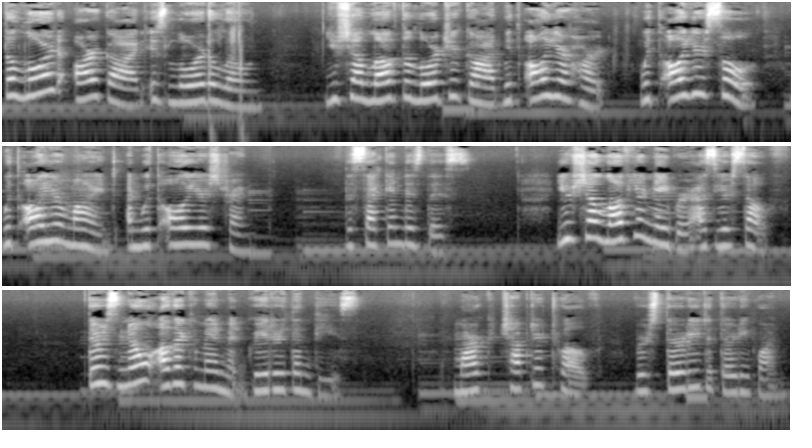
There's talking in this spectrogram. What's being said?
The Lord our God is Lord alone. You shall love the Lord your God with all your heart, with all your soul, with all your mind, and with all your strength. The second is this You shall love your neighbor as yourself. There is no other commandment greater than these. Mark chapter 12, verse 30 to 31.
